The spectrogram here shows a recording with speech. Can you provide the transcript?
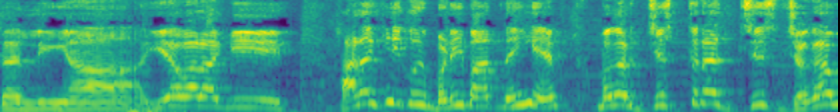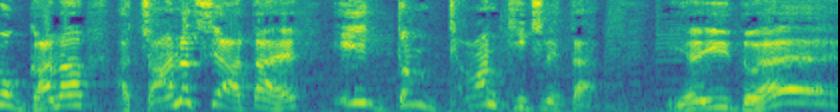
कलियाँ। ये वाला गीत। हालाँकि ये कोई बड़ी बात नहीं है, मगर जिस तरह जिस जगह वो गाना अचानक से आता है, एकदम ध्यान खींच लेता है। यही तो है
